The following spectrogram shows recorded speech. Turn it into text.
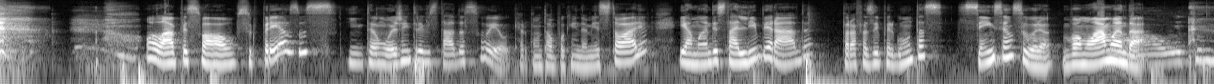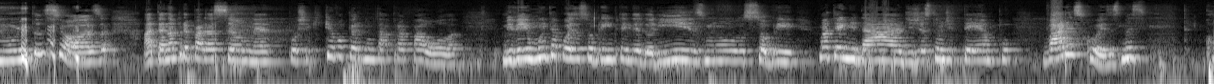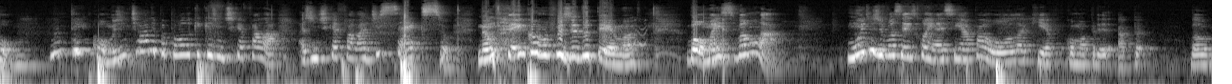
Olá, pessoal! Surpresos? Então, hoje a entrevistada sou eu. Quero contar um pouquinho da minha história e a Amanda está liberada para fazer perguntas sem censura. Vamos lá, Amanda? Uau, eu tô muito ansiosa. Até na preparação, né? Poxa, o que, que eu vou perguntar para Paola? Me veio muita coisa sobre empreendedorismo, sobre maternidade, gestão de tempo, várias coisas, mas como. Não tem como. A gente olha pra Paola, o que, que a gente quer falar? A gente quer falar de sexo. Não tem como fugir do tema. Bom, mas vamos lá. Muitos de vocês conhecem a Paola, que é como a, a,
